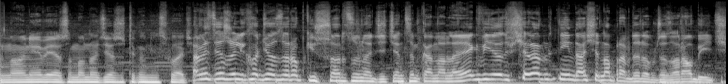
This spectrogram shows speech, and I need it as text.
No nie wierzę, mam nadzieję, że tego nie słychać. A więc jeżeli chodzi o zarobki z shortsu na dziecięcym kanale, jak widać w 7 dni da się naprawdę dobrze zarobić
